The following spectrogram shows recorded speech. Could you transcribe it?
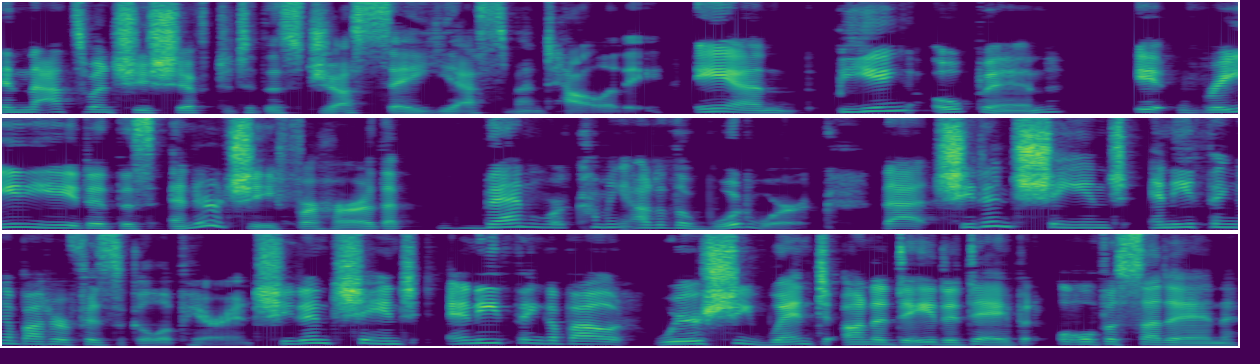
And that's when she shifted to this just say yes mentality and being open it radiated this energy for her that men were coming out of the woodwork, that she didn't change anything about her physical appearance. She didn't change anything about where she went on a day to day, but all of a sudden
